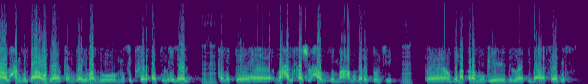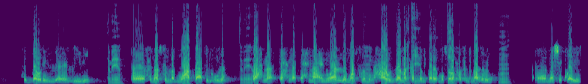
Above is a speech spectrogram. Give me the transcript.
آه الحمد لله عودة كان جاي برضو مسك فرقة الهلال. كانت آه، ما حلفهاش الحظ مع مدرب تونسي. آه، ربنا كرمه جه دلوقتي بقى سادس في الدوري الليبي تمام آه، في نفس المجموعة بتاعت الأولى تمام فإحنا إحنا إحنا عنوان لمصر مم. بنحاول زي ما. كابتن طارق مصطفى في المغرب مم. آه، ماشي كويس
